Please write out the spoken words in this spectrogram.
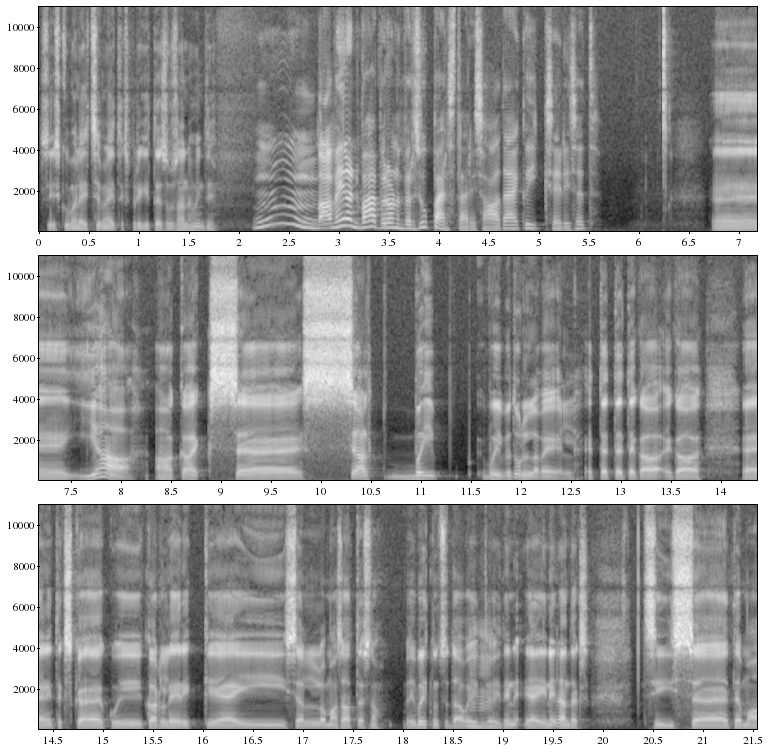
siis, kui me leidsime näiteks Brigitte Susanne Hundi mm,. aga meil on vahepeal olnud veel Superstaari saade, kõik sellised. Äh, jaa, aga eks äh, sealt võib võib ju tulla veel, et, et, et ega, ega äh, näiteks ka, kui Karl-Erik jäi seal oma saates, noh, ei võitnud seda, vaid mm -hmm. jäi neljandaks, siis tema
